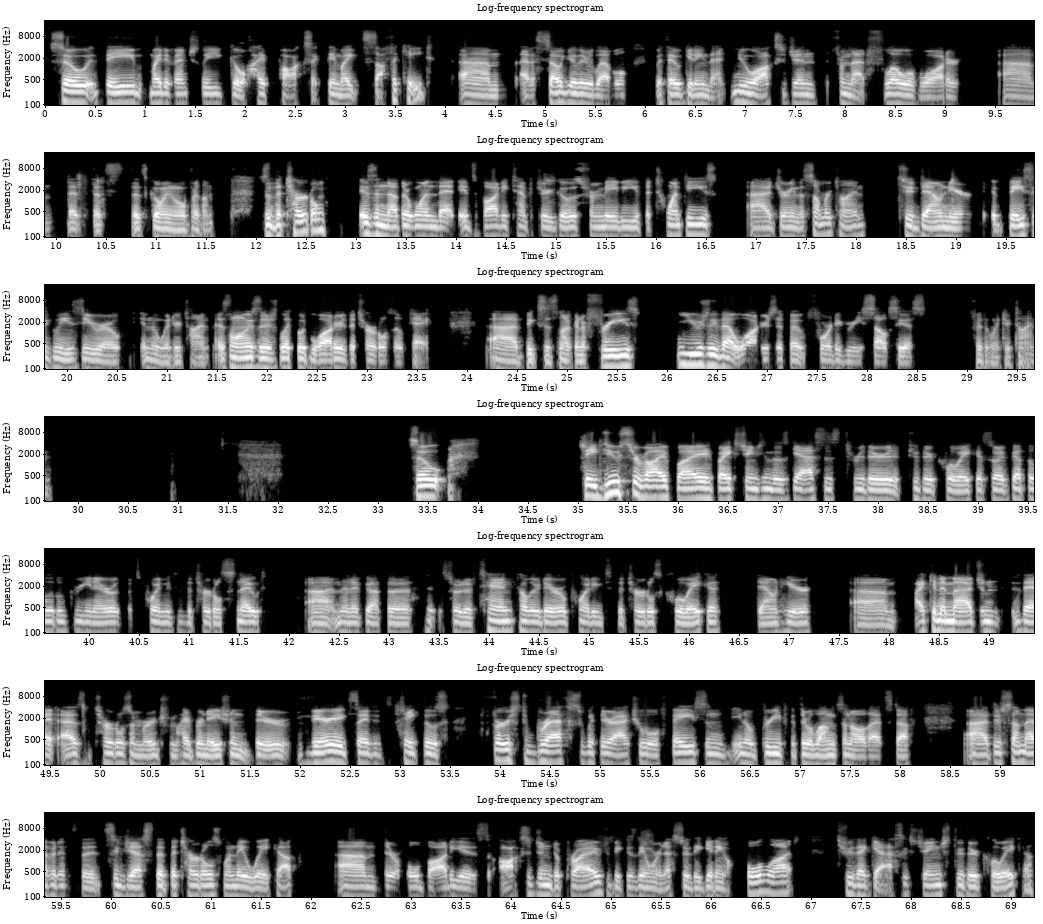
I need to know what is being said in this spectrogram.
So they might eventually go hypoxic. They might suffocate um, at a cellular level without getting that new oxygen from that flow of water um, that, that's that's going over them. So the turtle is another one that its body temperature goes from maybe the 20s uh, during the summertime to down near basically zero in the wintertime. As long as there's liquid water, the turtle's okay uh, because it's not going to freeze. Usually that water is about four degrees Celsius for the wintertime. So they do survive by by exchanging those gases through their through their cloaca. So I've got the little green arrow that's pointing to the turtle's snout, uh, and then I've got the sort of tan colored arrow pointing to the turtle's cloaca down here. Um, I can imagine that as the turtles emerge from hibernation, they're very excited to take those first breaths with their actual face and you know breathe with their lungs and all that stuff. Uh, there's some evidence that suggests that the turtles, when they wake up, um, their whole body is oxygen deprived because they weren't necessarily getting a whole lot through that gas exchange through their cloaca.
